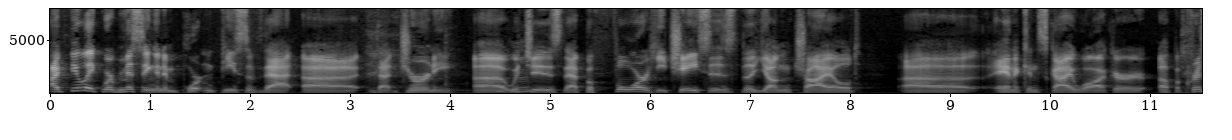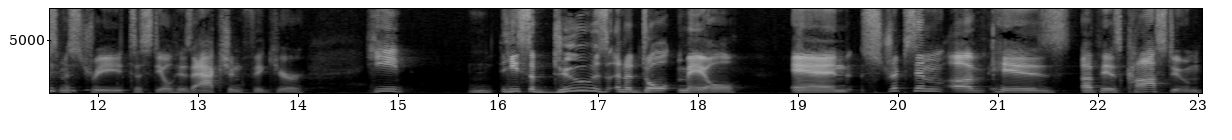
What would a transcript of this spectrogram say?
I feel like we're missing an important piece of that uh, that journey, uh, Mm-hmm. which is that before he chases the young child, uh, Anakin Skywalker, up a Christmas tree to steal his action figure, he he subdues an adult male and strips him of his of his costume,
